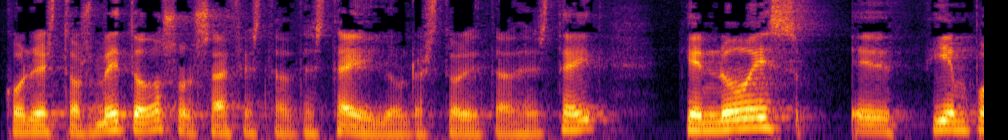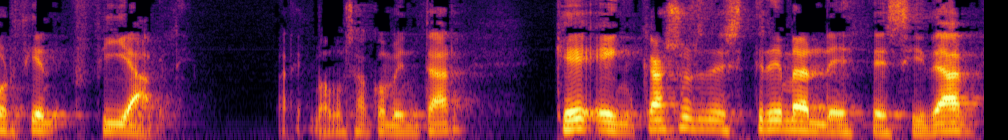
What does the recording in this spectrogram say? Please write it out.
con estos métodos, on Safe Stance State y on Restore Stance State, que no es 100% eh, fiable. Vamos a comentar que en casos de extrema necesidad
